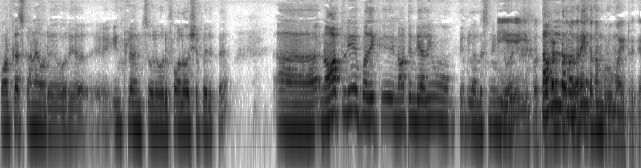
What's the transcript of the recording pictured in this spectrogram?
பாட்காஸ்ட்கான ஒரு ஒரு இன்ஃப்ளூயன்ஸ் ஒரு ஒரு ஃபாலோவர்ஷிப் இருக்குது நார்த்லேயும் இப்போதைக்கு நார்த் இந்தியாலையும் பீப்புள் ஆர் லிஸ்னிங் தமிழ்ல வந்து- வரை இப்போ தான் குரூம் ஆயிட்டு இருக்கு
